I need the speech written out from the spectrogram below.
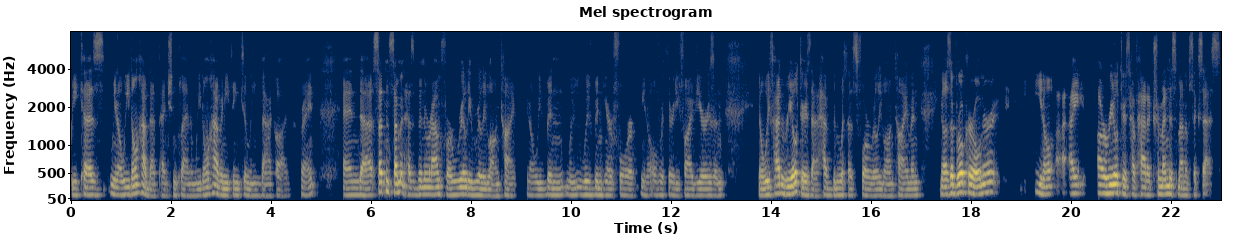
because you know we don't have that pension plan and we don't have anything to lean back on right and uh, sutton summit has been around for a really really long time you know we've been we, we've been here for you know over 35 years and you know we've had realtors that have been with us for a really long time and you know as a broker owner you know i our realtors have had a tremendous amount of success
